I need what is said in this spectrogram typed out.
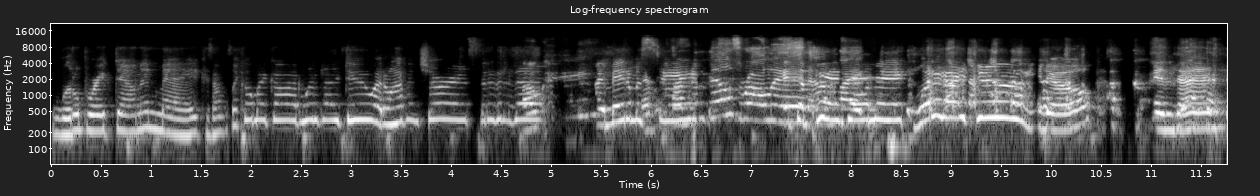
little breakdown in May because I was like, oh my God, what did I do? I don't have insurance. Da, da, da, okay. I made a mistake. bills rolling. It's a I'm pandemic. Like... what did I do? You know? And then yes.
